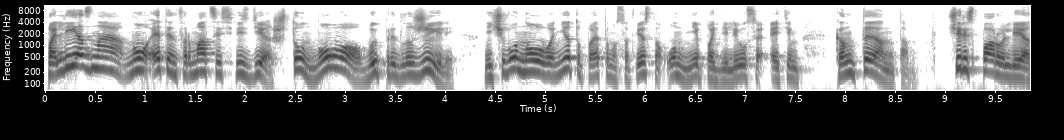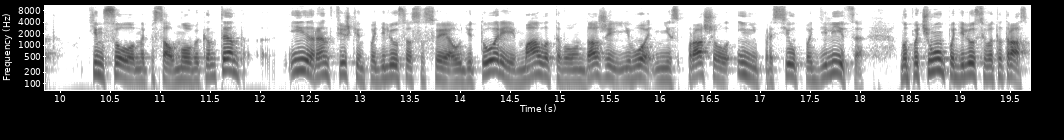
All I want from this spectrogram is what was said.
полезная, но эта информация есть везде. Что нового вы предложили? Ничего нового нету, поэтому, соответственно, он не поделился этим контентом. Через пару лет Тим Соло написал новый контент, и Рэнд Фишкин поделился со своей аудиторией. Мало того, он даже его не спрашивал и не просил поделиться. Но почему он поделился в этот раз?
